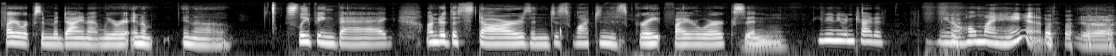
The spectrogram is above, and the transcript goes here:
fireworks in Medina, and we were in a in a sleeping bag under the stars and just watching this great fireworks. And mm-hmm. he didn't even try to, you know, hold my hand. Yeah.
